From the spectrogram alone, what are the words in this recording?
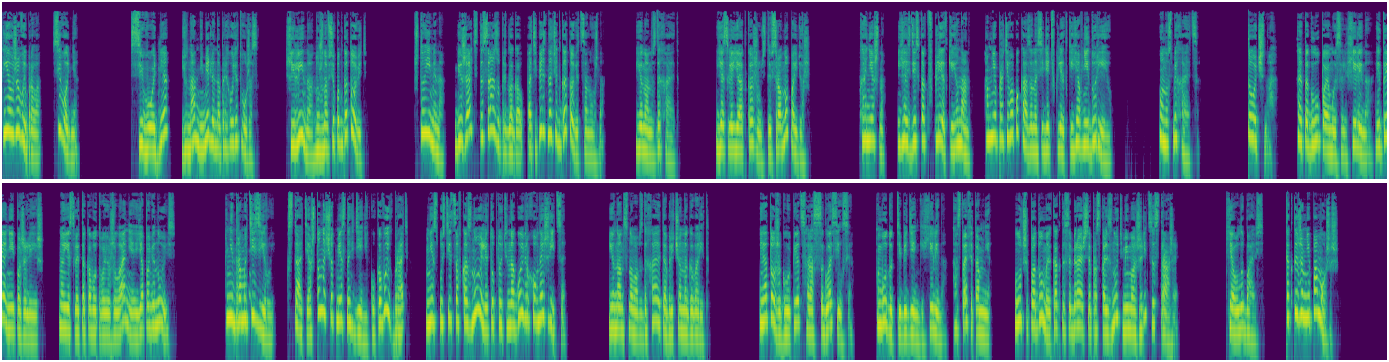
«Я уже выбрала. Сегодня». «Сегодня?» Юнан немедленно приходит в ужас. «Хелина, нужно все подготовить». «Что именно? Бежать ты сразу предлагал, а теперь, значит, готовиться нужно». Юнан вздыхает. «Если я откажусь, ты все равно пойдешь?» «Конечно. Я здесь как в клетке, Юнан. А мне противопоказано сидеть в клетке, я в ней дурею». Он усмехается. «Точно. Это глупая мысль, Хелина, и ты о ней пожалеешь. Но если таково твое желание, я повинуюсь. Не драматизируй. Кстати, а что насчет местных денег? У кого их брать? Мне спуститься в казну или топнуть ногой верховной жрицы? Юнан снова вздыхает и обреченно говорит. Я тоже глупец, раз согласился. Будут тебе деньги, Хелина. Оставь это мне. Лучше подумай, как ты собираешься проскользнуть мимо жрицы стражи. Я улыбаюсь. Так ты же мне поможешь.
